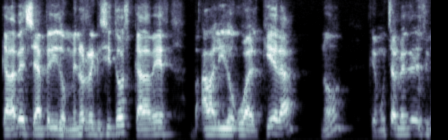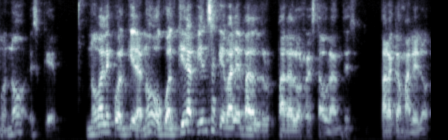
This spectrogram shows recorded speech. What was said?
cada vez se ha pedido menos requisitos, cada vez ha valido cualquiera, ¿no? que muchas veces decimos, no, es que no vale cualquiera, ¿no? O cualquiera piensa que vale para, los restaurantes, para camarero.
